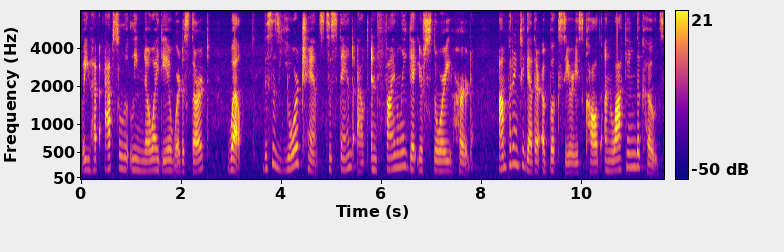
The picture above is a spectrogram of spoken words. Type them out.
but you have absolutely no idea where to start? Well, this is your chance to stand out and finally get your story heard. I'm putting together a book series called Unlocking the Codes,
